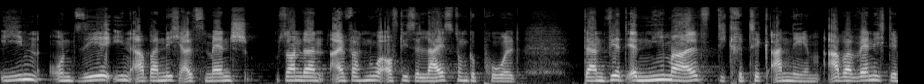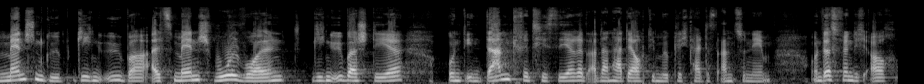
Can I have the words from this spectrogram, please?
ihn und sehe ihn aber nicht als Mensch, sondern einfach nur auf diese Leistung gepolt, dann wird er niemals die Kritik annehmen. Aber wenn ich dem Menschen gegenüber als Mensch wohlwollend gegenüberstehe und ihn dann kritisiere, dann hat er auch die Möglichkeit, das anzunehmen. Und das finde ich auch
